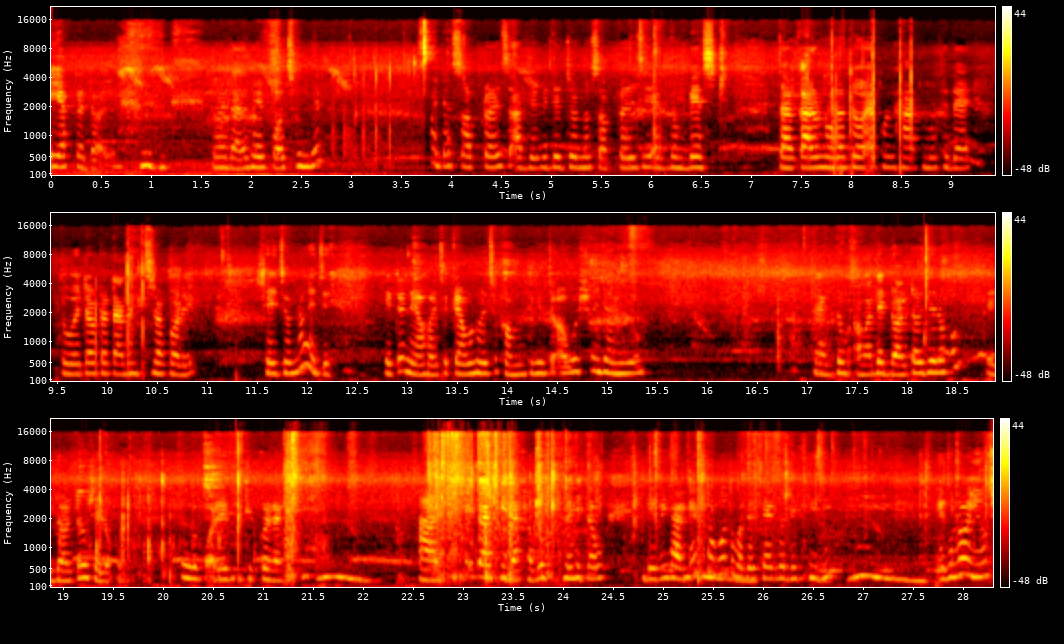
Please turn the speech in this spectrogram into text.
এই একটা ডল তোমার দাদাভাইয়ের পছন্দের। এটা সফট টয়েস আর বেবিদের জন্য সফট টয়েসই একদম বেস্ট তার কারণ ওরা তো এখন হাত মুখে দেয়, তো এটা ওটা টানাহিচড়া করে। সেই জন্য এই যে এটা নেওয়া হয়েছে। কেমন হয়েছে কমেন্টে কিন্তু অবশ্যই জানিও। একদম আমাদের ডলটাও যেরকম, এই ডলটাও সেরকম। পরে ঠিক করে রাখছি। আর এটা আর কি দেখাবো? এটাও বেবি থাকে তবুও তোমাদেরকে একবার দেখিয়ে দিই। এগুলো ইউজ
